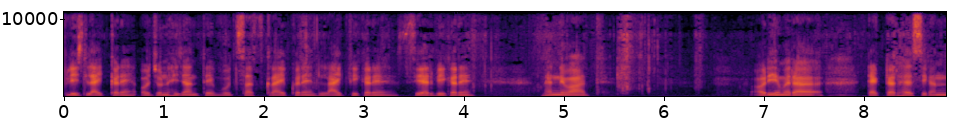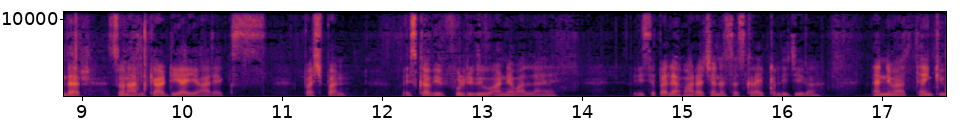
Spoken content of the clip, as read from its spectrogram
प्लीज़ लाइक करें। और जो नहीं जानते, वो सब्सक्राइब करें लाइक भी करें शेयर भी करें। धन्यवाद। और ये मेरा ट्रैक्टर है Sikandar, Sonalika D I R X पचपन। इसका भी फुल रिव्यू आने वाला है। इससे पहले हमारा चैनल सब्सक्राइब कर लीजिएगा। धन्यवाद। Thank you.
